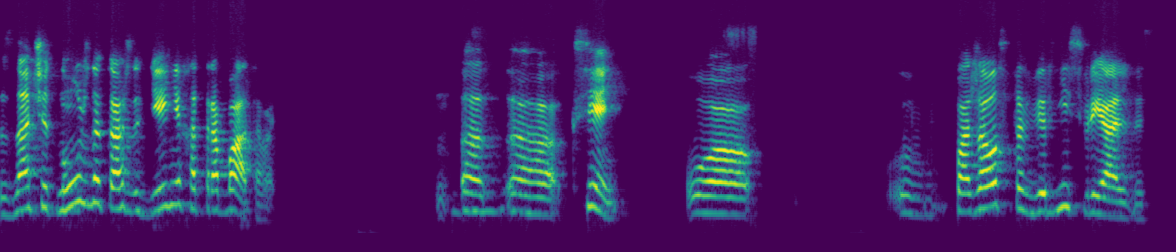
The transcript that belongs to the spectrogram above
значит, нужно каждый день их отрабатывать. А, Ксень, пожалуйста, вернись в реальность.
